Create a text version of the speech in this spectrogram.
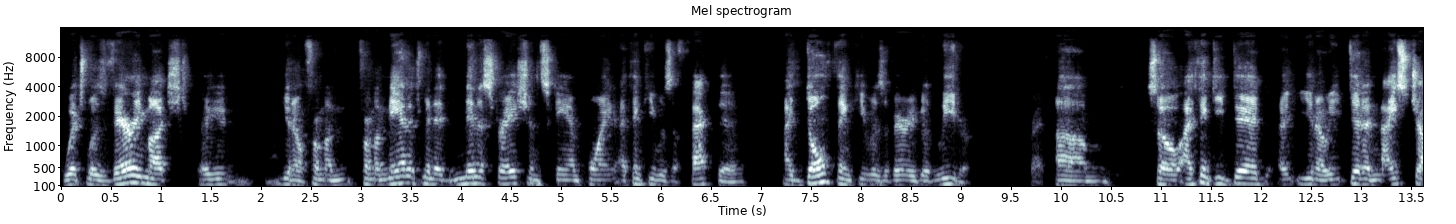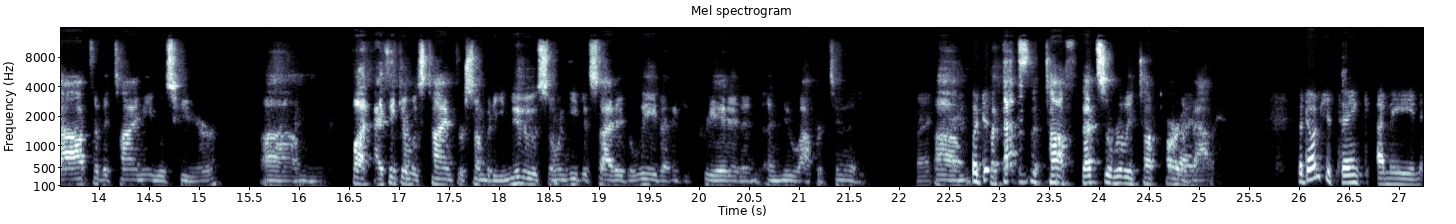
which was very much, uh, you know, from a from a management administration standpoint, I think he was effective. I don't think he was a very good leader. Right. Um, so I think he did, uh, you know, he did a nice job for the time he was here. Um, but I think it was time for somebody new. So when he decided to leave, I think he created a, a new opportunity. Right. Um, but, but that's the tough, that's a really tough part right. about it. But don't you think, I mean,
